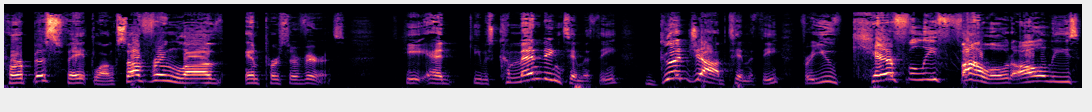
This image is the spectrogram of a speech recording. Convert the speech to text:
purpose, faith, long suffering, love, and perseverance. He had he was commending Timothy. Good job, Timothy, for you've carefully followed all these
